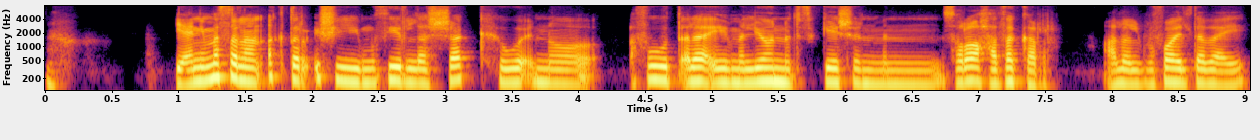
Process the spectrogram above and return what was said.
يعني مثلا أكتر إشي مثير للشك هو إنه أفوت ألاقي مليون notification من صراحة ذكر على ال profile تبعي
